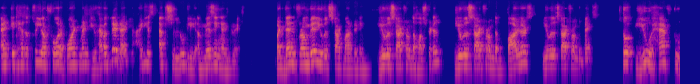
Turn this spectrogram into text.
and it has a three or four appointment, you have a great idea. Idea is absolutely amazing and great. But then from where you will start marketing? You will start from the hospital, you will start from the parlors, you will start from the banks. So you have to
